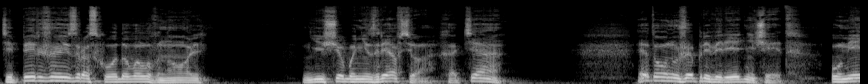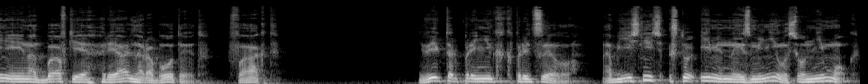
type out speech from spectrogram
Теперь же израсходовал в ноль. Еще бы не зря все, хотя... Это он уже привередничает. Умения и надбавки реально работают. Факт. Виктор приник к прицелу. Объяснить, что именно изменилось, он не мог.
